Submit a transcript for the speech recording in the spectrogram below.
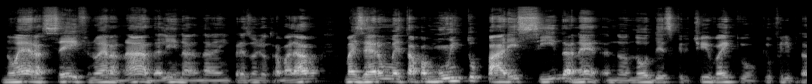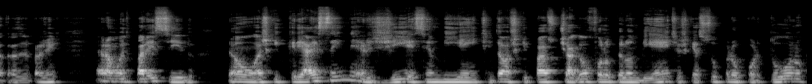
não era safe, não era nada ali na, na, empresa onde eu trabalhava, mas era uma etapa muito parecida, né, no, no descritivo aí que o, que o Felipe está trazendo para a gente, era muito parecido. Então, acho que criar essa energia, esse ambiente. Então, acho que o Tiagão falou pelo ambiente, acho que é super oportuno.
